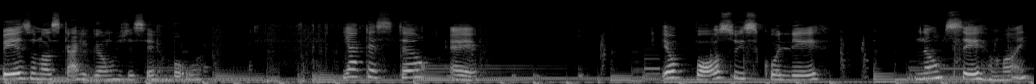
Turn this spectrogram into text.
peso nós carregamos de ser boa. E a questão é: eu posso escolher não ser mãe?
